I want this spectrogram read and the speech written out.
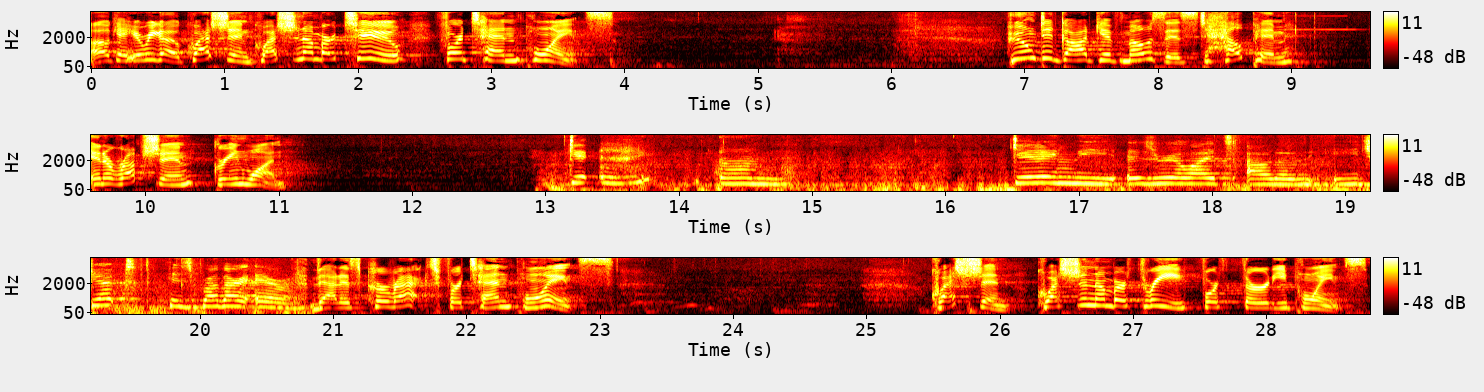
Okay, here we go. Question, question number two for 10 points. Whom did God give Moses to help him? in Interruption, green one. Get, um, getting the Israelites out of Egypt, his brother Aaron. That is correct for 10 points. Question, question number three for 30 points.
